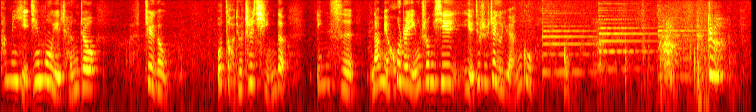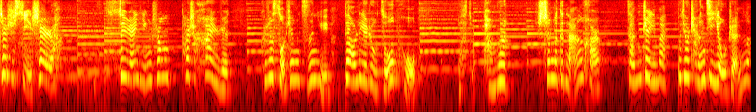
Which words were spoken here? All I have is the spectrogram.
他们已经木已成舟。这个我早就知情的，因此难免护着银霜些，也就是这个缘故。这这是喜事儿啊！虽然营生他是汉人，可是所生子女都要列入族谱。倘若生了个男孩，咱们这一脉不就成继有人了？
